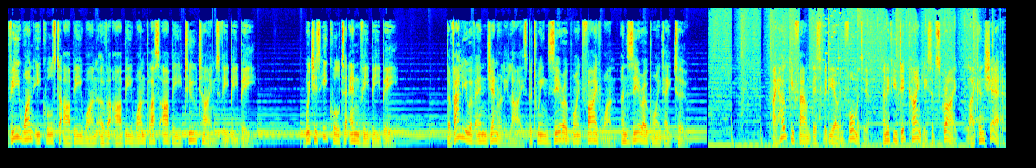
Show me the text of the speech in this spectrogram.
V1 equals to RB1 over RB1 plus RB2 times VBB, which is equal to NVBB. The value of N generally lies between 0.51 and 0.82. I hope you found this video informative, and if you did kindly subscribe, like and share.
